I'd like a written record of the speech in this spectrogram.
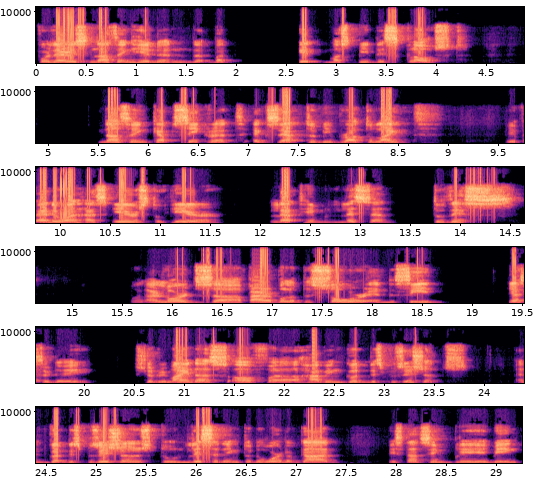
For there is nothing hidden, but it must be disclosed. Nothing kept secret except to be brought to light. If anyone has ears to hear, let him listen to this. Well, our Lord's uh, parable of the sower and the seed yesterday should remind us of uh, having good dispositions. And good dispositions to listening to the Word of God is not simply being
